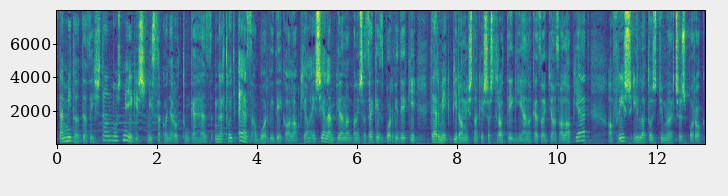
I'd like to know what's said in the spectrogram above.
Aztán mit ad az Isten? Most mégis visszakanyarodtunk ehhez, mert hogy ez a borvidék alapja, és jelen pillanatban is az egész borvidéki termékpiramisnak és a stratégiának ez adja az alapját, a friss, illatos, gyümölcsös borok.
